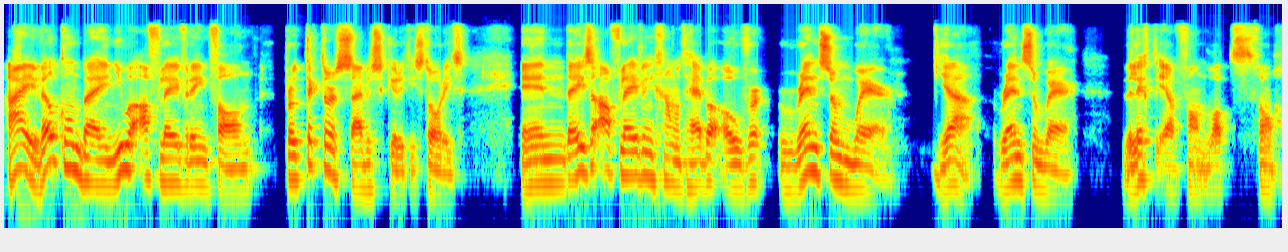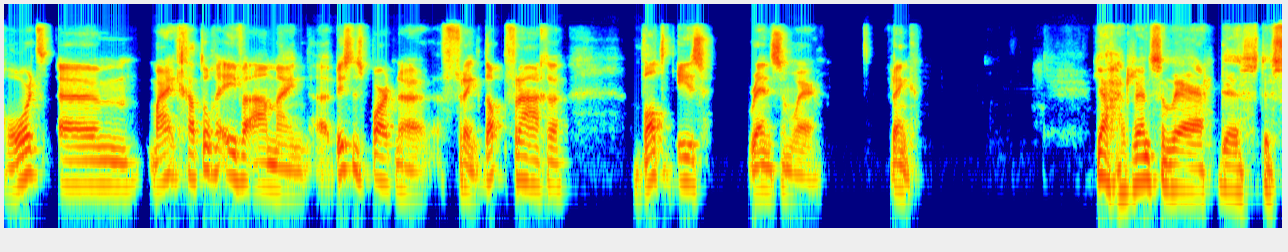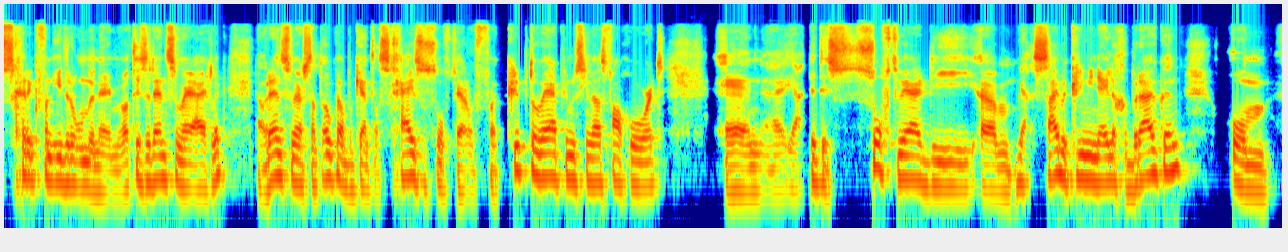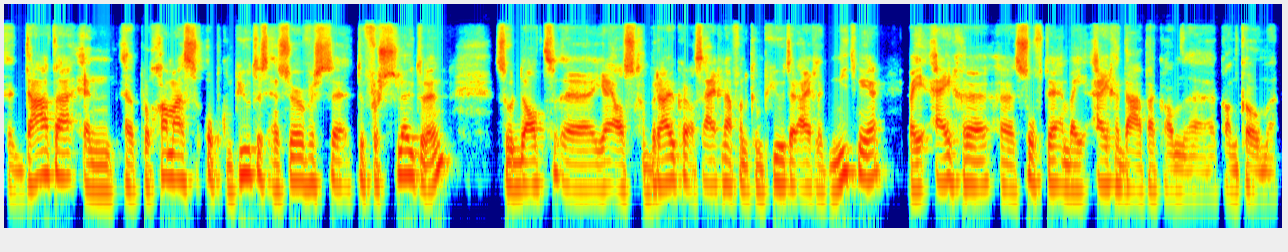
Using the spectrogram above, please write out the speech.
Hi, welkom bij een nieuwe aflevering van Protector Cybersecurity Stories. In deze aflevering gaan we het hebben over ransomware. Ja, ransomware. Wellicht ja, van wat van gehoord. Ehm, maar ik ga toch even aan mijn uh, businesspartner Frank Dap vragen. Wat is ransomware? Frank. Ja, ransomware, de, de schrik van iedere ondernemer. Wat is ransomware eigenlijk? Nou, ransomware staat ook wel bekend als gijzelsoftware of uh, cryptoware, heb je misschien wel eens van gehoord. En uh, ja, dit is software die um, ja, cybercriminelen gebruiken om uh, data en programma's op computers en servers te versleutelen. Zodat jij als gebruiker, als eigenaar van de computer eigenlijk niet meer bij je eigen software en bij je eigen data kan, kan komen.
